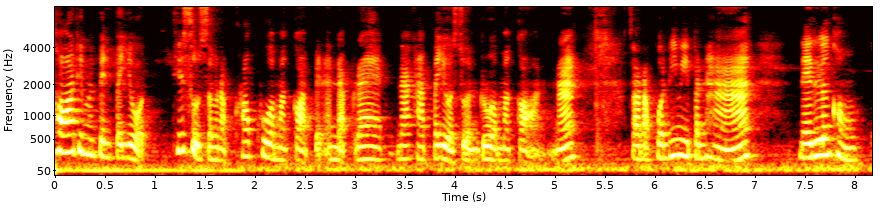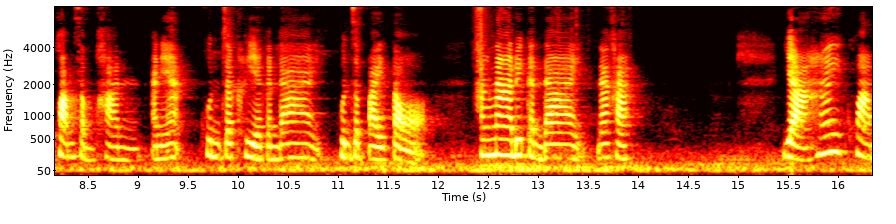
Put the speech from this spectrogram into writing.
ข้อที่มันเป็นประโยชน์ที่สุดสำหรับครอบครัวมาก่อนเป็นอันดับแรกนะคะ ประโยชน์ส่วนรวมมาก่อนนะสำหรับคนที่มีปัญหาในเรื่องของความสัมพันธ์ อันเนี้ยคุณจะเคลียร์กันได้ คุณจะไปต่อ ข้างหน้าด้วยกันได้นะคะ อย่าให้ความ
